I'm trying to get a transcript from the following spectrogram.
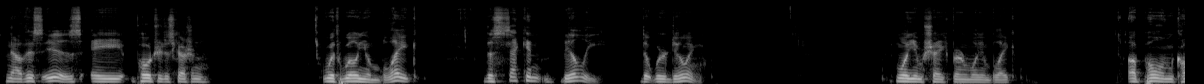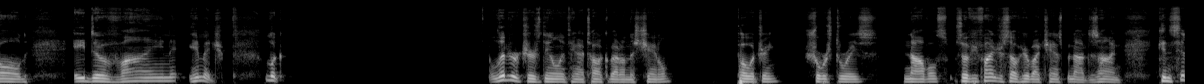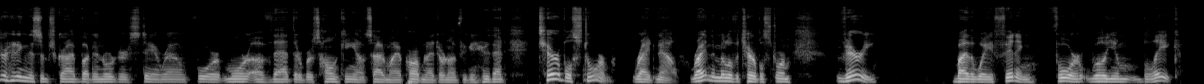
Now, this is a poetry discussion with William Blake, the second Billy that we're doing. William Shakespeare and William Blake. A poem called A Divine Image. Look, literature is the only thing I talk about on this channel poetry, short stories, novels. So if you find yourself here by chance but not design, consider hitting the subscribe button in order to stay around for more of that. There was honking outside my apartment. I don't know if you can hear that. Terrible storm right now, right in the middle of a terrible storm. Very, by the way, fitting for William Blake.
